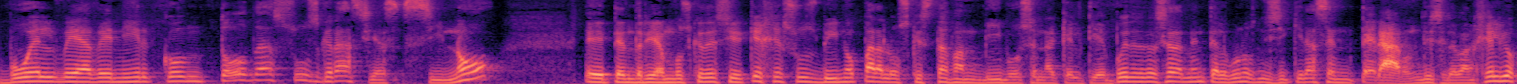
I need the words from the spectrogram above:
Vuelve a venir con todas sus gracias. Si no, eh, tendríamos que decir que Jesús vino para los que estaban vivos en aquel tiempo. Y desgraciadamente algunos ni siquiera se enteraron, dice el Evangelio.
